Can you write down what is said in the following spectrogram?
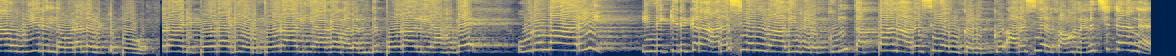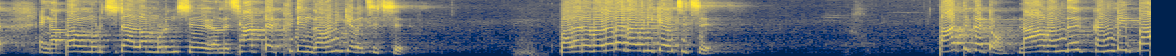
ஏன் உயிர் இந்த உடலை விட்டு போகும்? போராடி போராடி ஒரு போராளியாக வளர்ந்து போராளியாகவே உருமாறி இன்னைக்கு இருக்கிற அரசியல்வாதிகளுக்கும் தப்பான அரசியல்களுக்கு அரசியலுக்கு அவங்க நினைச்சிட்டாங்க. எங்க அப்பாவை முடிச்சிட்டா எல்லாம் முடிஞ்சு அந்த சாப்டர் கவனிக்க வச்சுச்சு. வளர வளர கவனிக்க வச்சுச்சு. பார்த்துக்கட்டும். நான் வந்து கண்டிப்பா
